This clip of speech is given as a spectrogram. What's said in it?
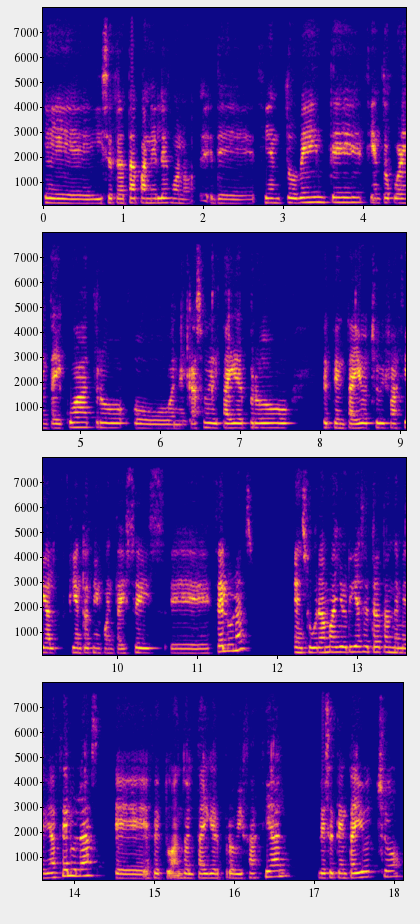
Eh, y se trata de paneles, bueno, de 120, 144 o en el caso del Tiger Pro 78 bifacial, 156 eh, células. En su gran mayoría se tratan de eh, efectuando el Tiger Pro bifacial de 78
